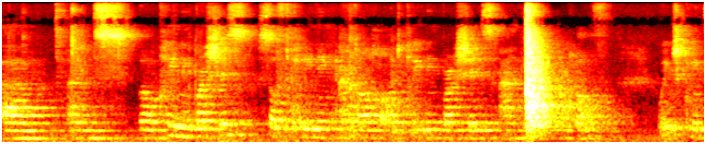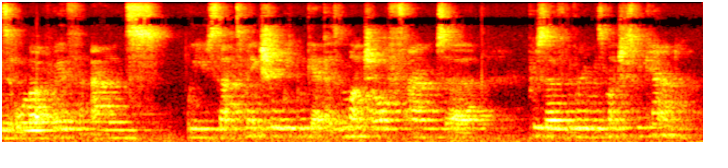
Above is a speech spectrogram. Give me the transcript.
Um, and our cleaning brushes, soft cleaning and our hard cleaning brushes and cloth, which cleans it all up with. And we use that to make sure we can get as much off and uh, preserve the room as much as we can.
